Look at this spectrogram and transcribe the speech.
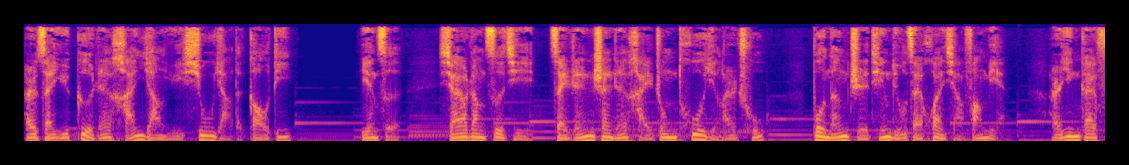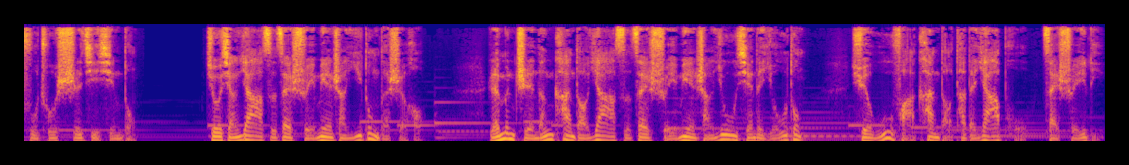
而在于个人涵养与修养的高低。因此，想要让自己在人山人海中脱颖而出，不能只停留在幻想方面，而应该付出实际行动。就像鸭子在水面上移动的时候，人们只能看到鸭子在水面上悠闲的游动，却无法看到它的鸭蹼在水里。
